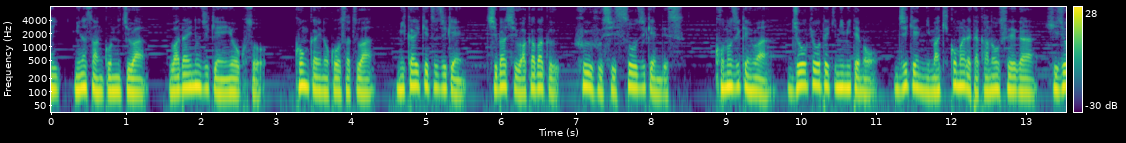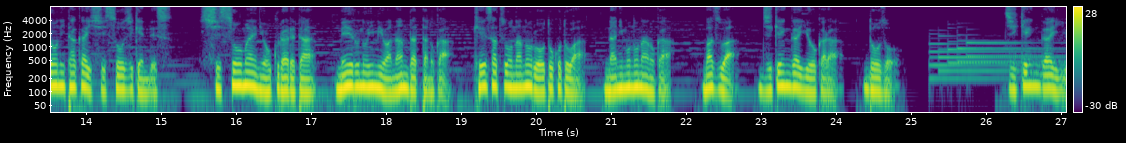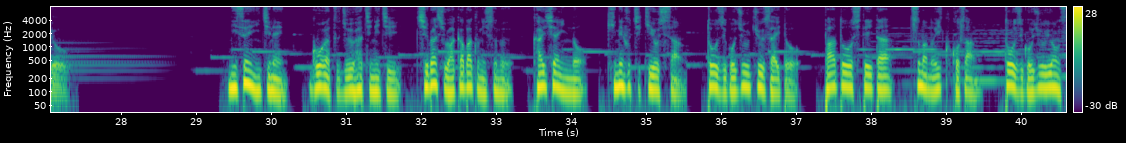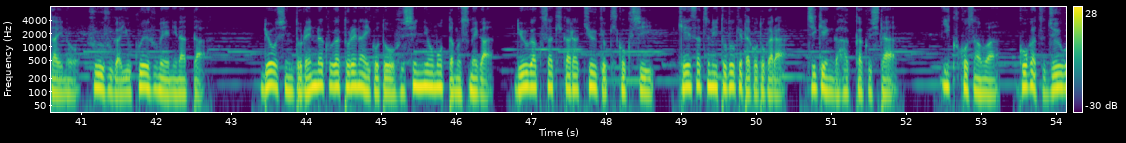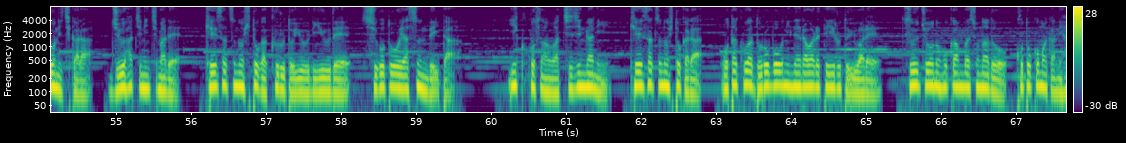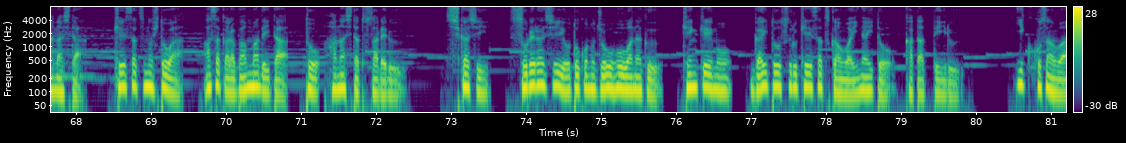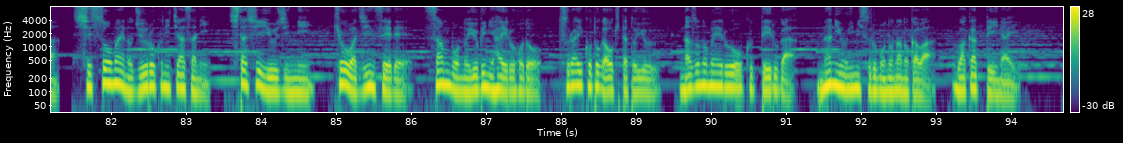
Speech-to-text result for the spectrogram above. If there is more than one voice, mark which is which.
Speaker 1: はい、皆さんこんにちは。話題の事件へようこそ。今回の考察は、未解決事件、千葉市若葉区夫婦失踪事件です。この事件は、状況的に見ても、事件に巻き込まれた可能性が非常に高い失踪事件です。失踪前に送られたメールの意味は何だったのか、警察を名乗る男とは何者なのか、まずは事件概要からどうぞ。事件概要。2001年5月18日、千葉市若葉区に住む会社員の木根淵清さん、当時59歳と、パートをしていた妻の育子さん、当時54歳の夫婦が行方不明になった。両親と連絡が取れないことを不審に思った娘が、留学先から急遽帰国し、警察に届けたことから事件が発覚した。育子さんは5月15日から18日まで警察の人が来るという理由で仕事を休んでいた。育子さんは知人らに警察の人からお宅は泥棒に狙われていると言われ、通帳の保管場所などを事細かに話した。警察の人は朝から晩までいたと話したとされる。しかし、それらしい男の情報はなく、県警も該当する警察官はいないと語っている。育子さんは失踪前の16日朝に親しい友人に今日は人生で3本の指に入るほど辛いことが起きたという謎のメールを送っているが何を意味するものなのかは分かっていない。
